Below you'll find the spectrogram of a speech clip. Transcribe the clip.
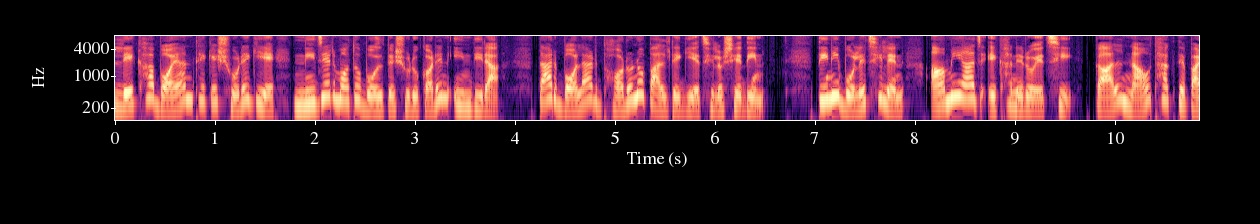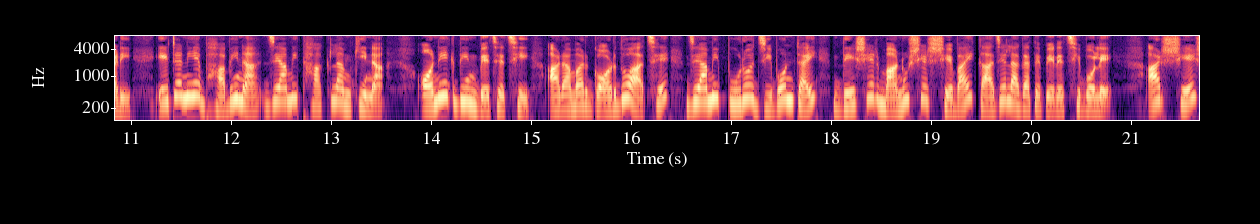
লেখা বয়ান থেকে সরে গিয়ে নিজের মতো বলতে শুরু করেন ইন্দিরা। তার বলার ধরনও পাল্টে গিয়েছিল সেদিন। তিনি বলেছিলেন, আমি আজ এখানে রয়েছি, কাল নাও থাকতে পারি। এটা নিয়ে ভাবি না যে আমি থাকলাম কি না। অনেক দিন বেঁচেছি, আর আমার গর্দ আছে যে আমি পুরো জীবনটাই দেশের মানুষের সেবায় কাজে লাগাতে পেরেছি বলে। আর শেষ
